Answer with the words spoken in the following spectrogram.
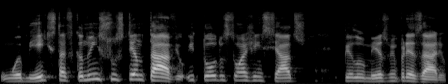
O ambiente está ficando insustentável e todos são agenciados pelo mesmo empresário.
